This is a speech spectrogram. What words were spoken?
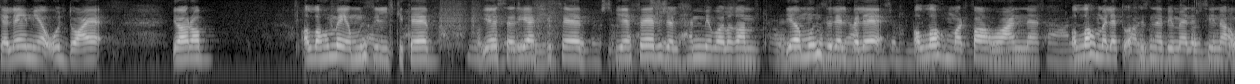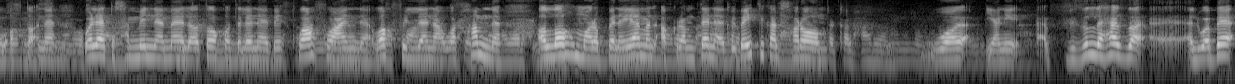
كلامي أقول دعاء. يا رب اللهم يا منزل الكتاب يا سريع الحساب يا فارج الهم والغم يا منزل البلاء. اللهم ارفعه عنا. اللهم لا تؤاخذنا بما نسينا أو أخطأنا ولا تحملنا ما لا طاقة لنا به. واعف عنا واغفر لنا وارحمنا. اللهم ربنا يا من أكرمتنا ببيتك الحرام. ويعني في ظل هذا الوباء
